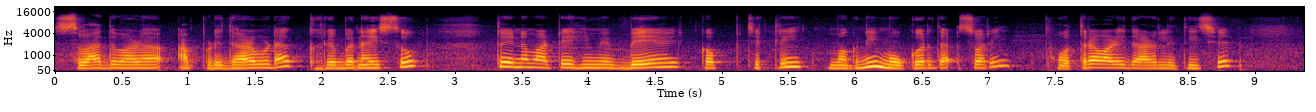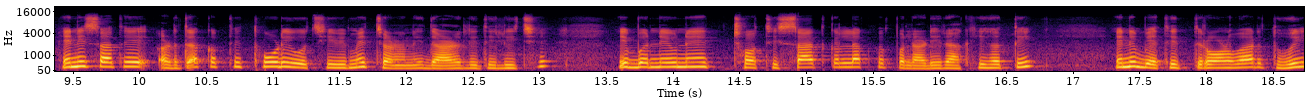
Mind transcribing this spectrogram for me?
સ્વાદવાળા આપણે દાળવડા ઘરે બનાવીશું. તો એના માટે અહીં મેં બે કપ જેટલી મગની મોગર સોરી ફોતરાવાળી દાળ લીધી છે. એની સાથે અડધા કપથી થોડી ઓછી એવી મેં ચણાની દાળ લીધેલી છે. એ બંનેને છથી સાત કલાક મેં પલાળી રાખી હતી. એને બેથી ત્રણ વાર ધોઈ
